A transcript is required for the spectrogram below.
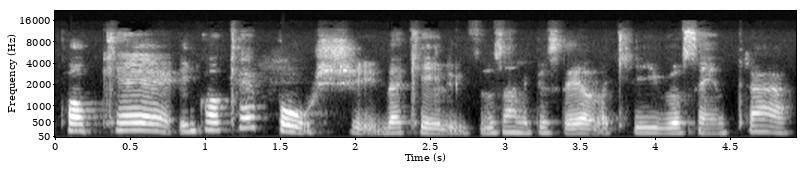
qualquer, em qualquer post daqueles, dos amigos dela, que você entrar,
